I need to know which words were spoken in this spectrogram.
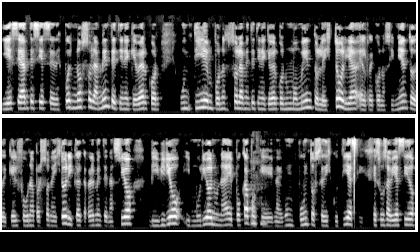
y ese antes y ese después no solamente tiene que ver con un tiempo, no solamente tiene que ver con un momento en la historia, el reconocimiento de que él fue una persona histórica que realmente nació, vivió y murió en una época, porque en algún punto se discutía si Jesús había sido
